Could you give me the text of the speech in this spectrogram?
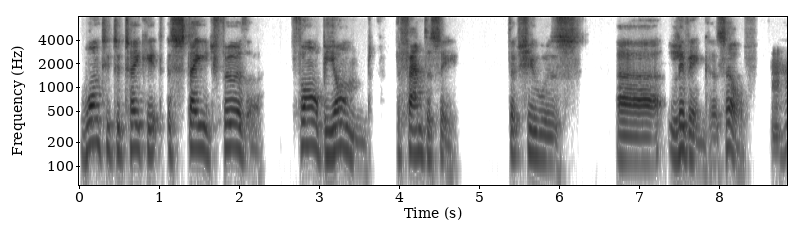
wanted to take it a stage further, far beyond the fantasy that she was uh, living herself. Mm-hmm.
